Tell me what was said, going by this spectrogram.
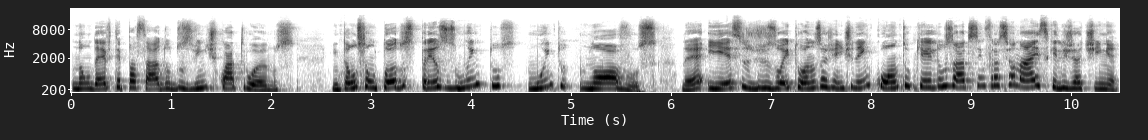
não deve ter passado dos 24 anos. Então são todos presos muito, muito novos, né? E esses 18 anos a gente nem conta o que ele os atos infracionais que ele já tinha,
